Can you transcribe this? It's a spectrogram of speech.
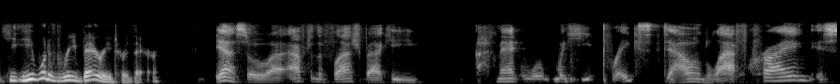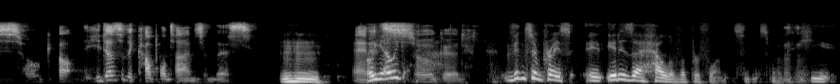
he, he would have reburied her there Yeah, so uh, after the flashback he man when he breaks down laugh crying is so oh, he does it a couple times in this mm-hmm. And Oh, it's yeah, like- so good. Vincent Price, it, it is a hell of a performance in this movie. Mhm. He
